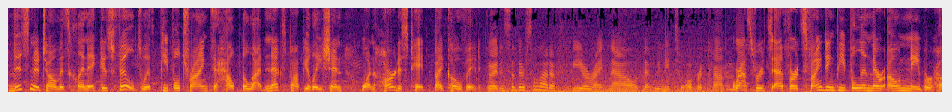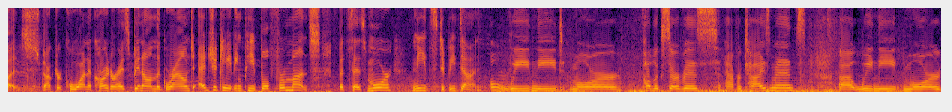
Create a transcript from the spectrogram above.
This Natomas clinic is filled with people trying to help the Latinx population, one hardest hit by COVID. Good, and so there's a lot of fear right now that we need to overcome. Grassroots efforts finding people in their own neighborhoods. Dr. Kawana Carter has been on the ground educating people for months, but says more needs needs to be done. We need more public service advertisements. Uh, we need more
